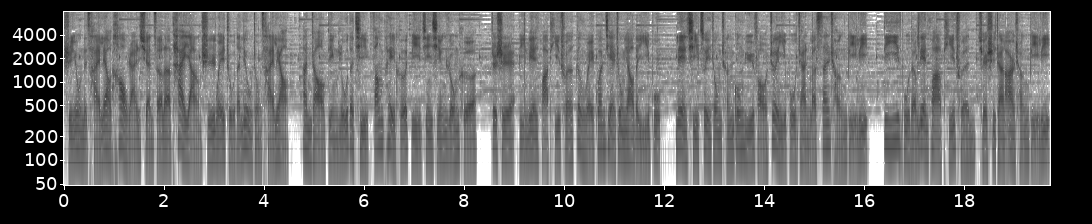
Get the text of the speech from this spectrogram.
使用的材料，浩然选择了太阳石为主的六种材料，按照鼎炉的气方配合比进行融合，这是比炼化提纯更为关键重要的一步。炼气最终成功与否这一步占了三成比例，第一步的炼化提纯却是占了二成比例。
